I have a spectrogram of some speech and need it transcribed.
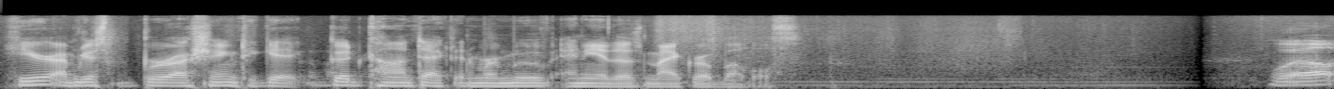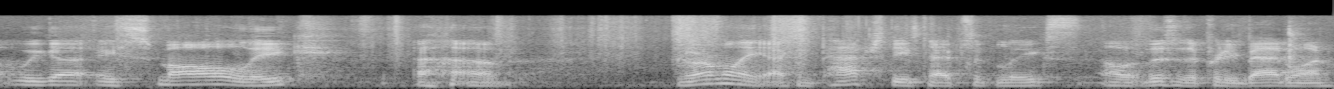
here I'm just brushing to get good contact and remove any of those micro bubbles. Well, we got a small leak. Um, Normally I can patch these types of leaks, although this is a pretty bad one,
